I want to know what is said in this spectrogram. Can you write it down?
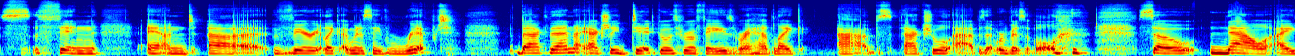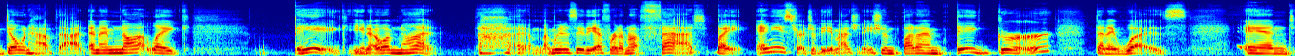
thin and uh, very, like, I'm going to say ripped back then. I actually did go through a phase where I had like abs, actual abs that were visible. so now I don't have that. And I'm not like big, you know, I'm not, I'm going to say the F word, I'm not fat by any stretch of the imagination, but I'm bigger than I was. And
